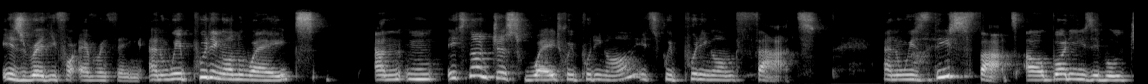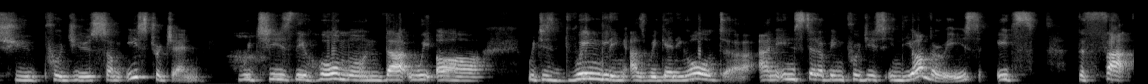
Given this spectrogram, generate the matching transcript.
is ready for everything. And we're putting on weight. And mm, it's not just weight we're putting on, it's we're putting on fat and with this fat, our body is able to produce some estrogen, which is the hormone that we are, which is dwindling as we're getting older. And instead of being produced in the ovaries, it's the fat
